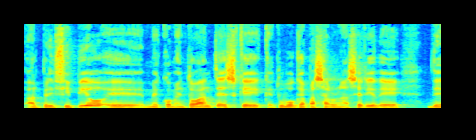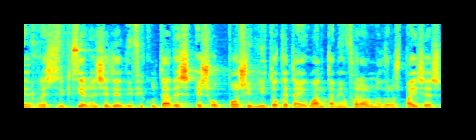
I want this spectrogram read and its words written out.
al principio eh, me comentó antes que, tuvo que pasar una serie de, de, restricciones y de dificultades. Eso posibilitó que Taiwán también fuera uno de los países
